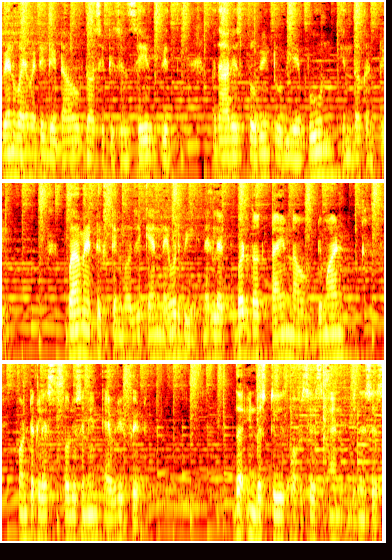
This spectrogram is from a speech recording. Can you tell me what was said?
when biometric data of the citizens saved with Aadhaar is proving to be a boon in the country. Biometrics technology can never be neglected, but the time now demand contactless solution in every field. The industries, offices, and businesses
